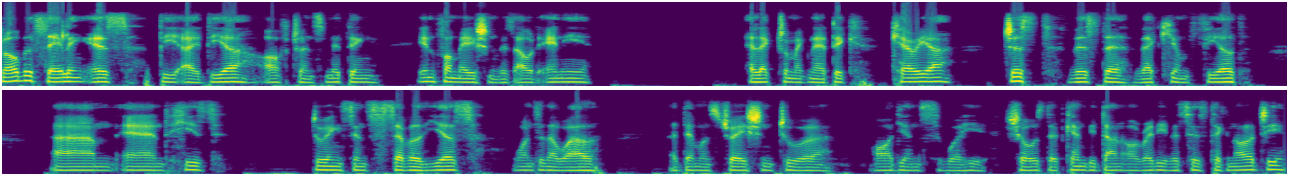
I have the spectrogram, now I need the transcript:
Global sailing is the idea of transmitting information without any electromagnetic carrier, just with the vacuum field. Um, and he's doing since several years, once in a while, a demonstration to a audience where he shows that can be done already with his technology.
